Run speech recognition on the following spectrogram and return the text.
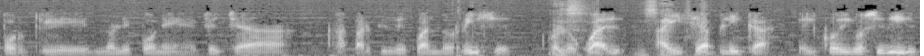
porque no le pone fecha a partir de cuando rige, con lo cual ahí se aplica el Código Civil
